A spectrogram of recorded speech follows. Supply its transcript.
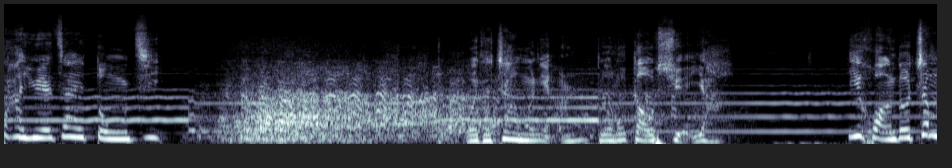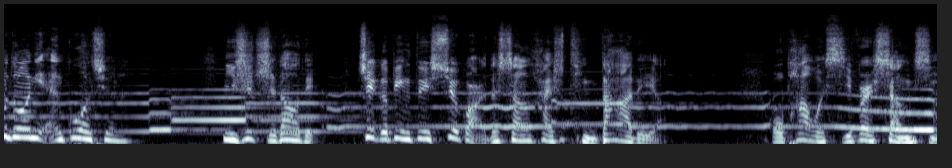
大约在冬季，我的丈母娘得了高血压。一晃都这么多年过去了，你是知道的，这个病对血管的伤害是挺大的呀。我怕我媳妇儿伤心，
